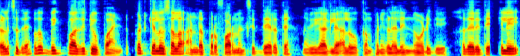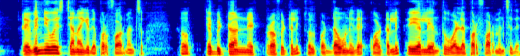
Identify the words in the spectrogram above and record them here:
ಗಳಿಸಿದ್ರೆ ಅದು ಬಿಗ್ ಪಾಸಿಟಿವ್ ಪಾಯಿಂಟ್ ಬಟ್ ಕೆಲವು ಸಲ ಅಂಡರ್ ಪರ್ಫಾರ್ಮೆನ್ಸ್ ಇದ್ದೇ ಇರುತ್ತೆ. ನಾವು ಈಗಾಗಲೇ ಹಲವು ಕಂಪನಿಗಳಲ್ಲಿ ನೋಡಿದೀವಿ ಅದೇ ರೀತಿ ಇಲ್ಲಿ ರೆವಿನ್ಯೂ ವೈಸ್ ಚೆನ್ನಾಗಿದೆ performance so EBIT net profit ಅಲ್ಲಿ ಸ್ವಲ್ಪ ಡೌನ್ ಇದೆ ಕ್ವಾರ್ಟರ್ಲಿ ಇಯರ್ಲಿ ಅಂತೂ ಒಳ್ಳೆ ಪರ್ಫಾರ್ಮೆನ್ಸ್ ಇದೆ.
